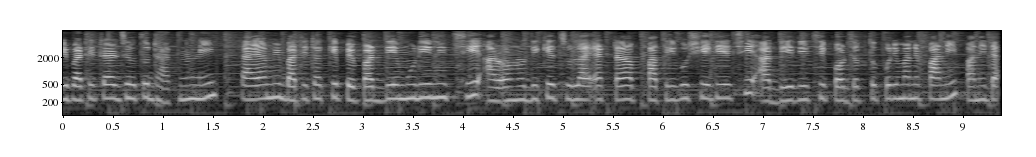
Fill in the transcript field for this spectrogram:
এই বাটিটার যেহেতু ঢাকনা নেই, তাই আমি বাটিটাকে পেপার দিয়ে মুড়িয়ে নিচ্ছি। আর অন্যদিকে চুলায় একটা পাতিল বসিয়ে দিয়েছি। আর দিয়ে দিয়েছি পর্যাপ্ত পরিমাণে পানি। পানিটা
